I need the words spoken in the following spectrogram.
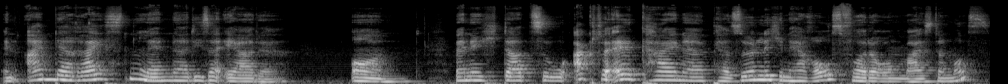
In einem der reichsten Länder dieser Erde. Und wenn ich dazu aktuell keine persönlichen Herausforderungen meistern muss,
